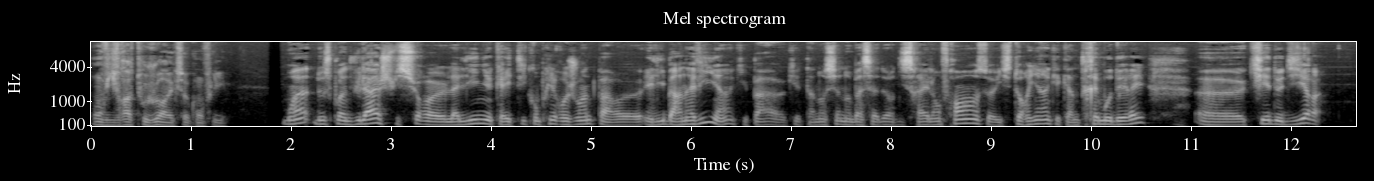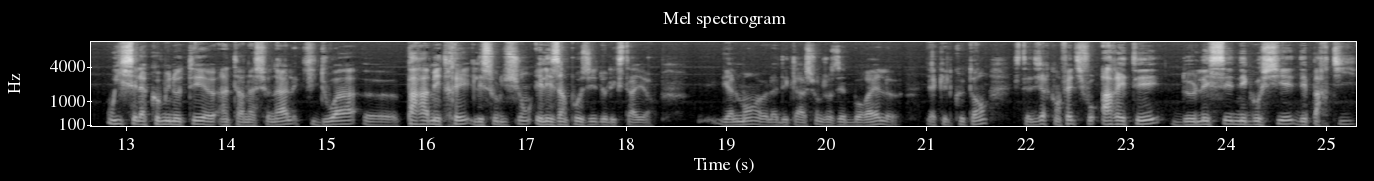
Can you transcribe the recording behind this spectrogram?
on vivra toujours avec ce conflit? Moi, de ce point de vue-là, je suis sur euh, la ligne qui a été compris rejointe par euh, Elie Barnavi, hein, qui, est pas, qui est un ancien ambassadeur d'Israël en France, euh, historien, quelqu'un de très modéré, euh, qui est de dire oui, c'est la communauté euh, internationale qui doit paramétrer les solutions et les imposer de l'extérieur. Également la déclaration de Joseph Borrell il y a quelque temps, c'est-à-dire qu'en fait, il faut arrêter de laisser négocier des partis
